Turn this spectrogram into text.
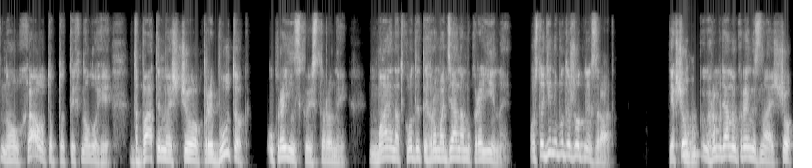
ноу-хау, тобто технології, дбатиме, що прибуток української сторони має надходити громадянам України. Ось тоді не буде жодних зрад. Якщо Мгм. громадяни України знають, що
